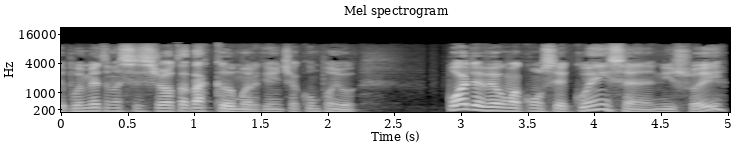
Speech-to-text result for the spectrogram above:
depoimento na CCJ da Câmara que a gente acompanhou. Pode haver alguma consequência nisso aí?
